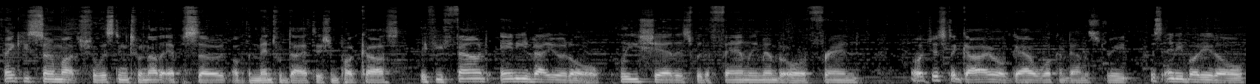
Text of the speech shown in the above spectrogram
Thank you so much for listening to another episode of the Mental Dietitian Podcast. If you found any value at all, please share this with a family member or a friend, or just a guy or a gal walking down the street, just anybody at all,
